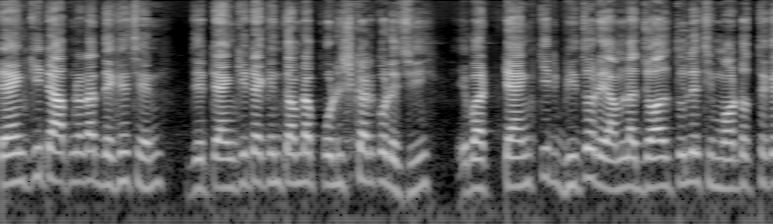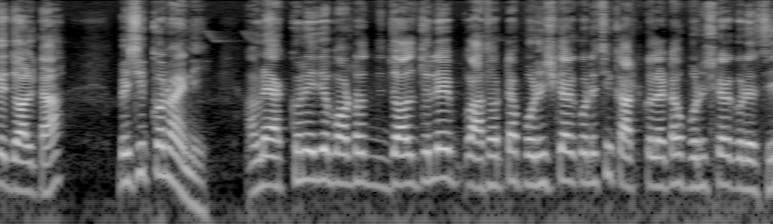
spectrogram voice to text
ট্যাঙ্কিটা আপনারা দেখেছেন, যে ট্যাঙ্কিটা কিন্তু আমরা পরিষ্কার করেছি। এবার ট্যাঙ্কির ভিতরে আমরা জল তুলেছি, মোটর থেকে জলটা। বেশিক্ষণ হয়নি। আমরা এক্ষুনি যে মোটর জল তুলে পাথরটা পরিষ্কার করেছি, কাঠকলাটাও পরিষ্কার করেছি।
